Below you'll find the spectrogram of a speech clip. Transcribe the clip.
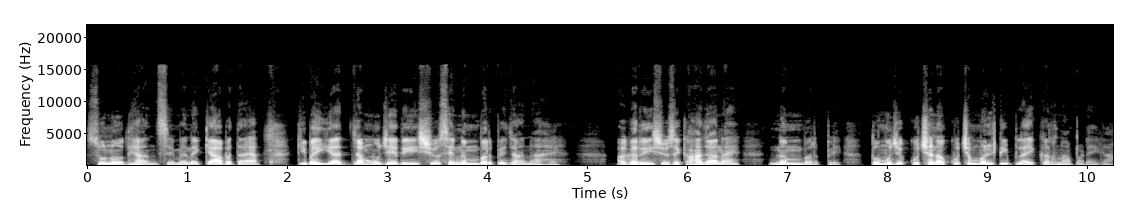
सुनो ध्यान से, मैंने क्या बताया कि भैया, जब मुझे रेशियो से नंबर पे जाना है, अगर रेशियो से कहाँ जाना है? नंबर पे तो मुझे कुछ ना कुछ मल्टीप्लाई करना पड़ेगा।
